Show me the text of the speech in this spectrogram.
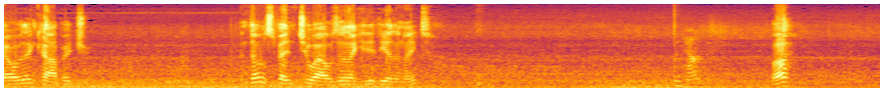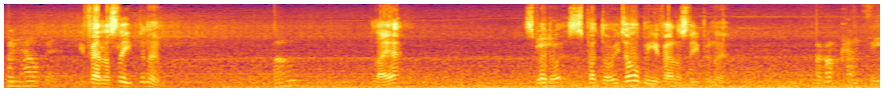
Shower, then cabbage. And don't spend two hours like you did the other night. Couldn't help it. What? Couldn't help it. You fell asleep, didn't you? Oh, Liar. Spud, he told me you fell asleep in there. I got comfy.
